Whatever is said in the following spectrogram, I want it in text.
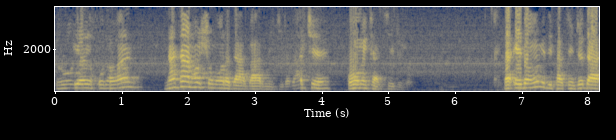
رویای خداوند نه تنها شما رو در بر می‌گیره بلکه قوم کثیری رو. و ادامه میدی پس اینجا در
